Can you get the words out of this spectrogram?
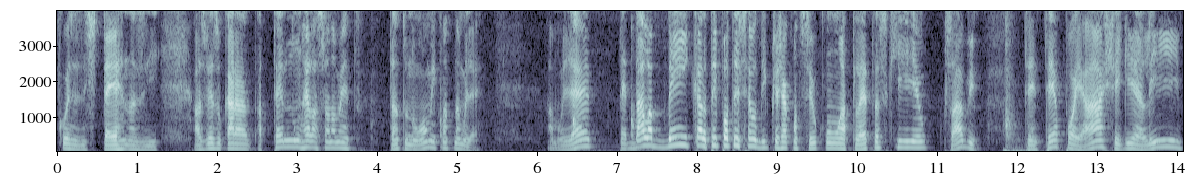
coisas externas e às vezes o cara até num relacionamento, tanto no homem quanto na mulher. A mulher pedala bem, cara, tem potencial de porque já aconteceu com atletas que eu, sabe, tentei apoiar, cheguei ali,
